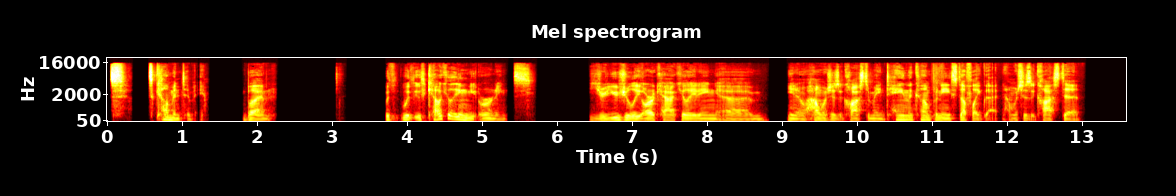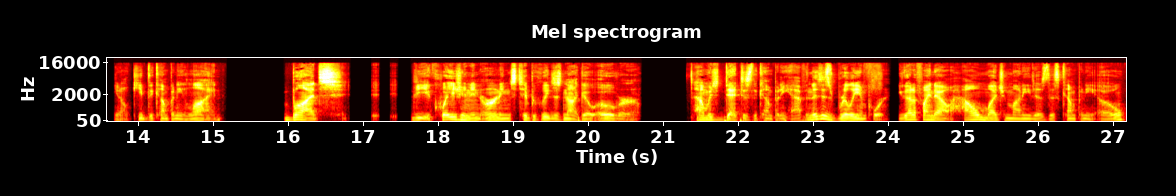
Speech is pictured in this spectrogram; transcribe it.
It's, it's coming to me, but with with, with calculating the earnings you usually are calculating um, you know how much does it cost to maintain the company stuff like that. How much does it cost to you know keep the company in line. But the equation in earnings typically does not go over how much debt does the company have. And this is really important. You got to find out how much money does this company owe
